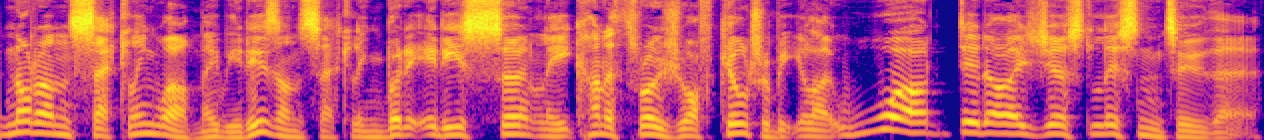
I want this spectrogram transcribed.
not unsettling. Well, maybe it is unsettling, but it is certainly, it kind of throws you off kilter a bit. You're like, what did I just listen to there?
